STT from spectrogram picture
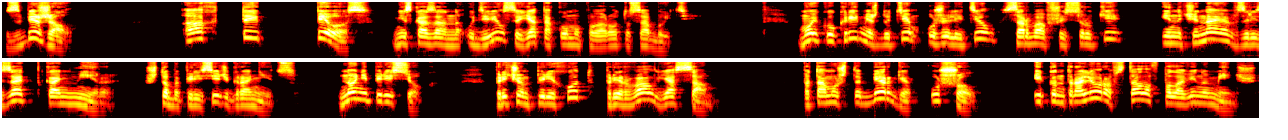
Сбежал. «Ах ты, пес!» – несказанно удивился я такому повороту событий. Мой кукри, между тем, уже летел, сорвавшись с руки и начиная взрезать ткань мира, чтобы пересечь границу. Но не пересек. Причем переход прервал я сам, потому что Бергер ушел и контролеров стало в половину меньше.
